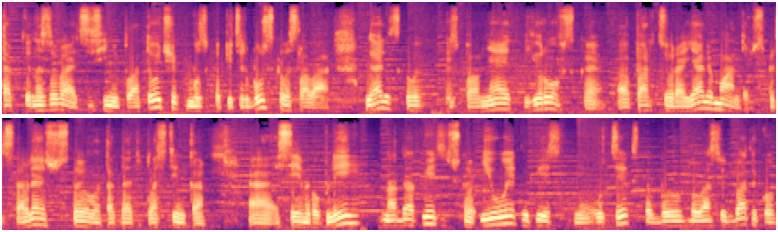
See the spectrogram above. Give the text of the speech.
так и называется «Синий платочек», музыка петербургского слова, Галицкого исполняет Юровская, а партию рояля «Мандрус». Представляешь, стоила тогда эта пластинка 7 э, рублей. Надо отметить, что и у этой песни у текста был, была судьба такой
